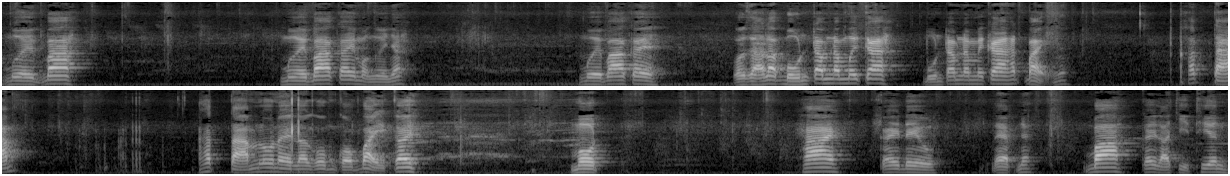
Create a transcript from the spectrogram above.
13 13 cây mọi người nhé 13 cây, có giá là 450k 450k H7 nhé H8 H8 lô này là gồm có 7 cây. 1 2 cây đều đẹp nhé. 3 cây lá chỉ thiên.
